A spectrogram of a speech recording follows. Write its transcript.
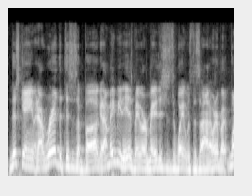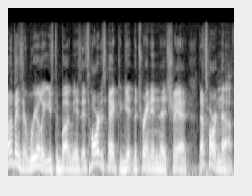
this game, and I read that this is a bug, and I, maybe it is, maybe or maybe this is the way it was designed or whatever. But one of the things that really used to bug me is it's hard as heck to get the train in the shed. That's hard enough.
